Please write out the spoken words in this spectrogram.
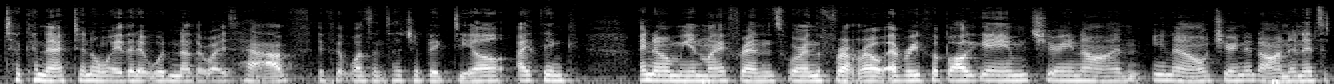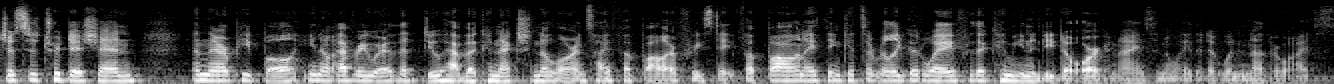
to connect in a way that it wouldn't otherwise have if it wasn't such a big deal. I think, I know me and my friends were in the front row every football game cheering on, you know, cheering it on, and it's just a tradition. And there are people, you know, everywhere that do have a connection to Lawrence High football or Free State football, and I think it's a really good way for the community to organize in a way that it wouldn't otherwise.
